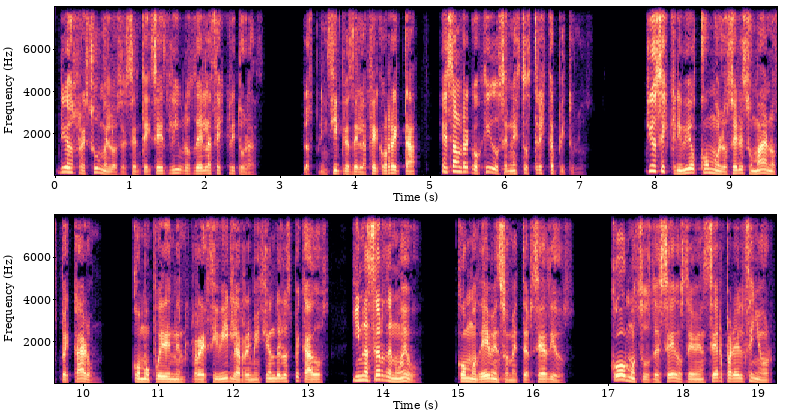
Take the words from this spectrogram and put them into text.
Dios resume los 66 libros de las Escrituras. Los principios de la fe correcta están recogidos en estos tres capítulos. Dios escribió cómo los seres humanos pecaron, cómo pueden recibir la remisión de los pecados y nacer de nuevo, cómo deben someterse a Dios, cómo sus deseos deben ser para el Señor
